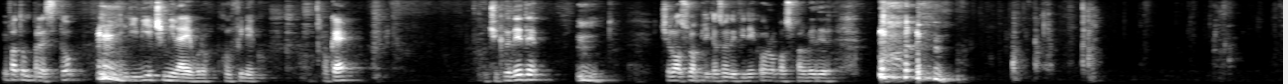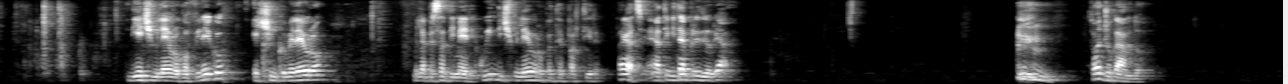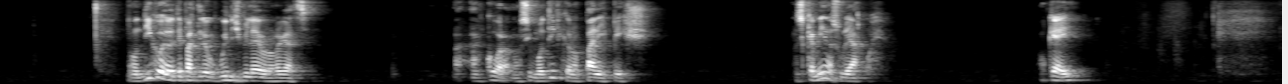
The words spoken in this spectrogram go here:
ho fatto un prestito di 10.000 euro con Fineco, ok? Non ci credete? Ce l'ho sull'applicazione di Fineco, lo posso far vedere. 10.000 euro con Fineco e 5.000 euro me li ha prestati Mary, 15.000 euro per te partire. Ragazzi, è attività imprenditoriale. Sto giocando. Non dico che dovete partire con 15.000 euro, ragazzi. Ma ancora, non si moltiplicano pani e pesci. Non si cammina sulle acque. Ok?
